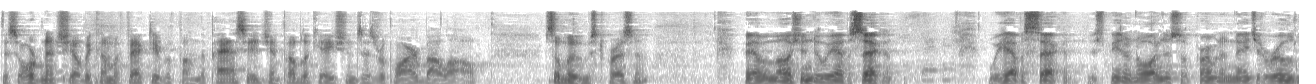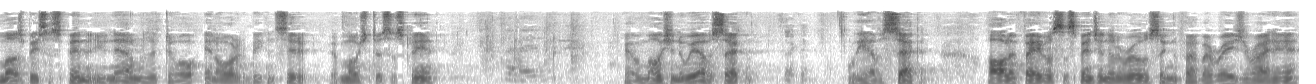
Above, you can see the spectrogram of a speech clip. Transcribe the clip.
This ordinance shall become effective upon the passage and publications as required by law. So move, Mr. President. We have a motion. Do we have a second? We have a second. This being an ordinance of permanent nature, the rules must be suspended unanimously to, in order to be considered. We have a motion to suspend. We have a motion. Do we have a second? Second. We have a second. All in favor of suspension of the rules signify by raising your right hand.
